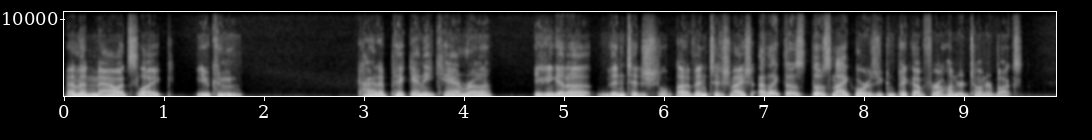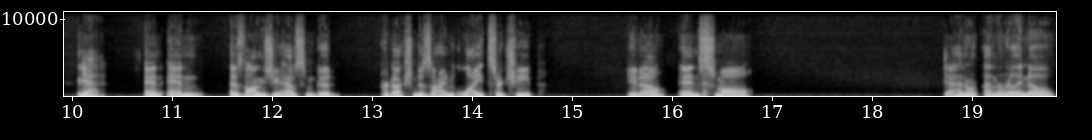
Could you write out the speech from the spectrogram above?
And then now it's like you can kind of pick any camera. You can get a vintage a vintage nice i like those those Nikkors you can pick up for 100 200 bucks. Yeah, and and as long as you have some good production design lights are cheap you know and small. Yeah i don't i don't really know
